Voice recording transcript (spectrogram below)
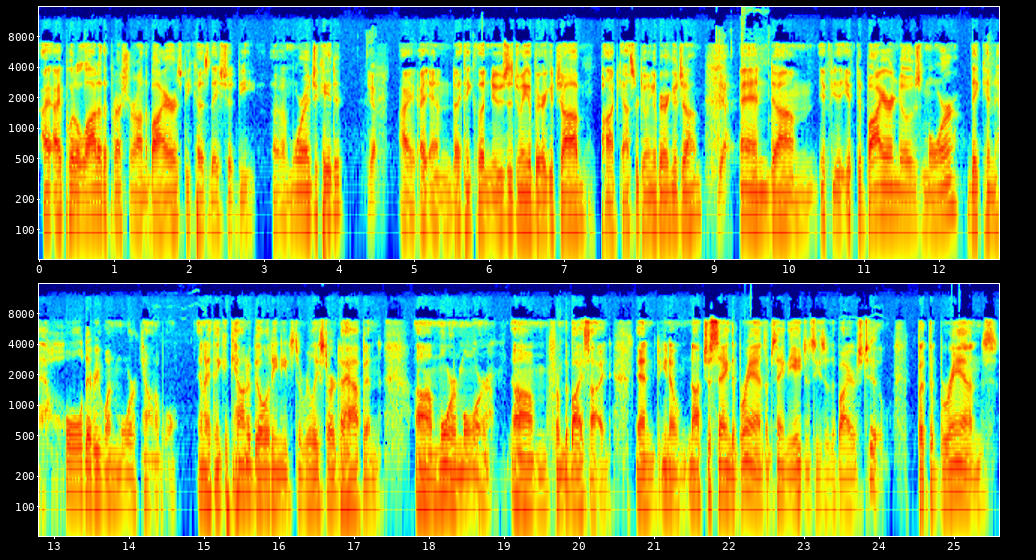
I, I, put a lot of the pressure on the buyers because they should be uh, more educated. Yeah. I, I, and I think the news is doing a very good job. Podcasts are doing a very good job. Yeah. And um, if you, if the buyer knows more, they can hold everyone more accountable. And I think accountability needs to really start to happen um, more and more um, from the buy side. And you know, not just saying the brands, I'm saying the agencies are the buyers too. But the brands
